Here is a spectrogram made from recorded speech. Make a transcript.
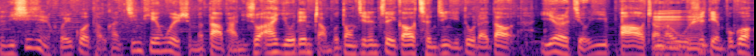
你其实你回过头看，今天为什么大盘你说啊有点涨不动？今天最高曾经一度来到一二九一八哦，涨了五十点，不过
